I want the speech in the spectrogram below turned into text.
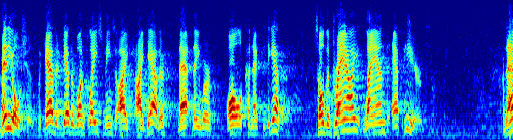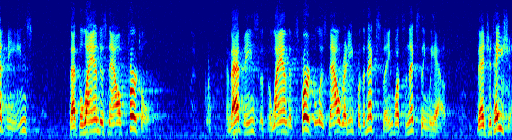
Many oceans, but gathered together one place means I, I gather that they were all connected together. So the dry land appears. And that means that the land is now fertile. And that means that the land that's fertile is now ready for the next thing. What's the next thing we have? Vegetation.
